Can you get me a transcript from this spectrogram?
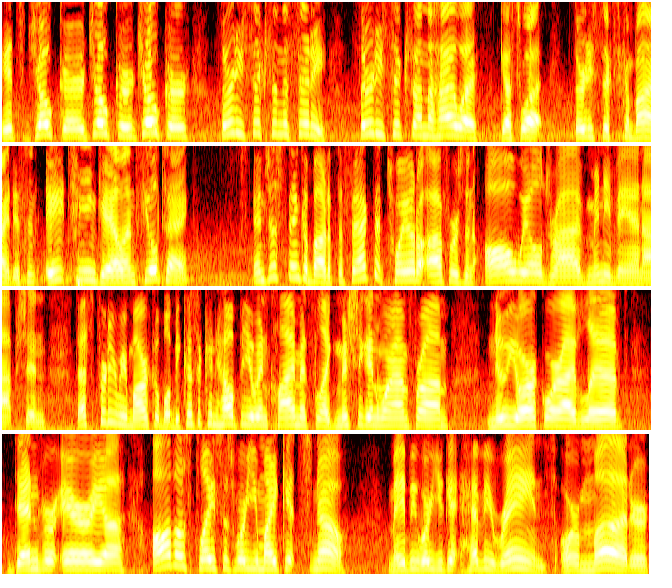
It's Joker, Joker, Joker, 36 in the city, 36 on the highway. Guess what? 36 combined. It's an 18 gallon fuel tank. And just think about it, the fact that Toyota offers an all-wheel drive minivan option, that's pretty remarkable because it can help you in climates like Michigan where I'm from, New York where I've lived, Denver area, all those places where you might get snow. Maybe where you get heavy rains or mud or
